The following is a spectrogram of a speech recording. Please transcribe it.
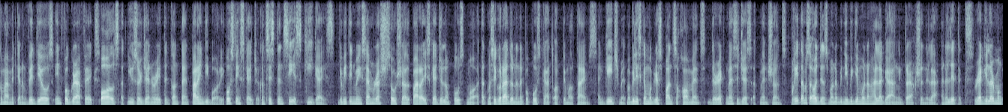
Gumamit ka ng videos, infographics, polls, at user-generated content para hindi boring. Posting schedule. Consistency is key, guys. Gamitin mo yung SEMrush Social para i-schedule ang post mo at, at masigurado na nagpo-post ka at optimal times. Engagement. Mabilis kang mag-respond sa comments, direct messages, at mentions. Pakita mo sa audience mo na binibigyan mo ng halaga ang interaction nila. Analytics. Regular mong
